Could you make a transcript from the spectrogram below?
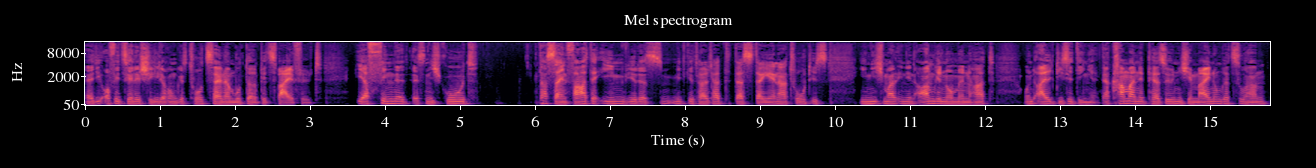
äh, die offizielle Schilderung des Todes seiner Mutter bezweifelt. Er findet es nicht gut, dass sein Vater ihm, wie er das mitgeteilt hat, dass Diana tot ist, ihn nicht mal in den Arm genommen hat und all diese Dinge. Da kann man eine persönliche Meinung dazu haben.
